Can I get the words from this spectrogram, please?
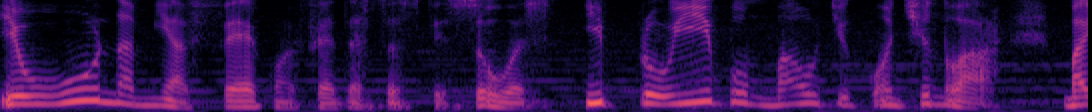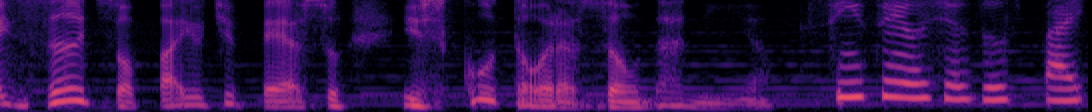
Eu uno a minha fé com a fé dessas pessoas e proíbo o mal de continuar. Mas antes, ó Pai, eu te peço, escuta a oração da Aninha. Sim, Senhor Jesus, Pai.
